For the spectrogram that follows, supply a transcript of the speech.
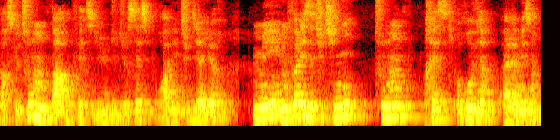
parce que tout le monde part en fait du, du diocèse pour aller étudier ailleurs. Mais une fois les études finies, tout le monde presque revient à la maison.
